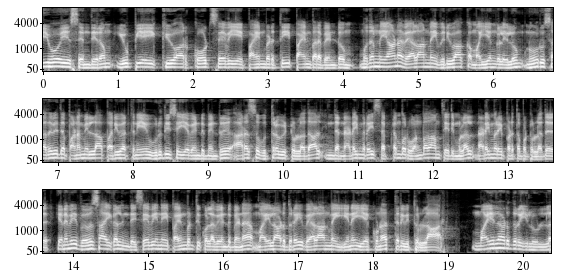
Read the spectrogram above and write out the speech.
பிஓஎஸ் எந்திரம் யூபிஐ கியூஆர் கோட் சேவையை பயன்படுத்தி பயன்பெற வேண்டும். முதன்மையான வேளாண்மை விரிவாக்க மையங்களிலும் நூறு சதவீத பணமில்லா பரிவர்த்தனையை உறுதி செய்ய வேண்டும் என்று அரசு உத்தரவிட்டுள்ளதால் இந்த நடைமுறை செப்டம்பர் ஒன்பதாம் தேதி முதல் நடைமுறைப்படுத்தப்பட்டுள்ளது. எனவே விவசாயிகள் இந்த சேவையினை பயன்படுத்திக் கொள்ள வேண்டும் என மயிலாடுதுறை வேளாண்மை இணை இயக்குநர் தெரிவித்துள்ளார். மயிலாடுதுறையில் உள்ள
